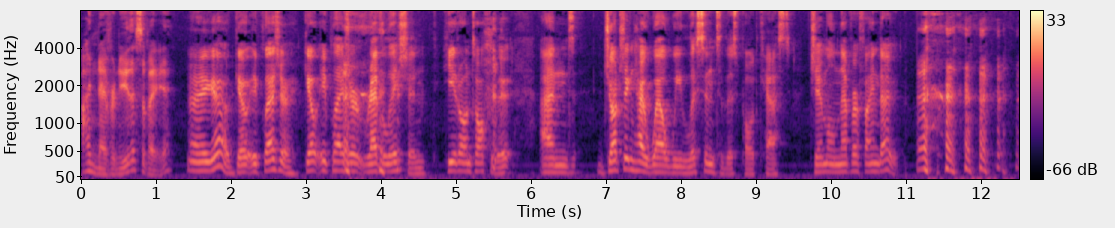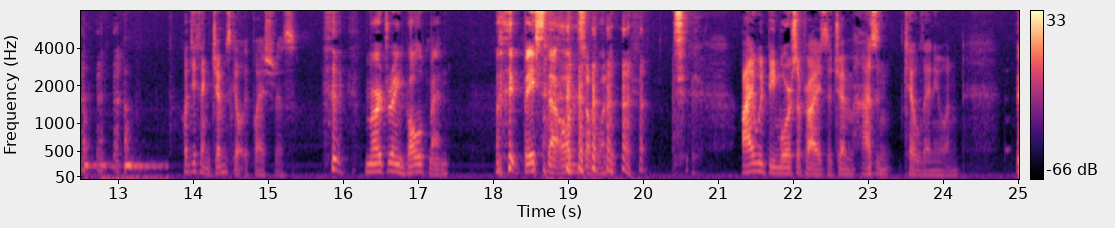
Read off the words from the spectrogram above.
I never knew this about you. There you go. Guilty pleasure. Guilty pleasure revelation here on Talk About. And judging how well we listen to this podcast, Jim will never find out. What do you think Jim's guilty pleasure is? Murdering bald men. Base that on someone. I would be more surprised if Jim hasn't killed anyone.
